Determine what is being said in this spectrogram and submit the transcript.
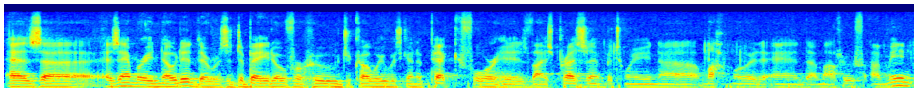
as, uh, as Anne Marie noted, there was a debate over who Jokowi was going to pick for his vice president between uh, Mahfud and uh, Maruf Amin.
